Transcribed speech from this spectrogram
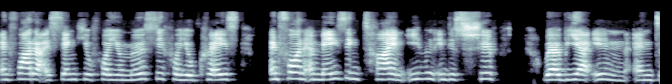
And Father, I thank you for your mercy, for your grace, and for an amazing time, even in this shift where we are in, and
